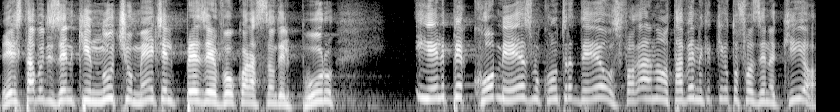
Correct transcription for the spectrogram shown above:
ele estava dizendo que inutilmente ele preservou o coração dele puro, e ele pecou mesmo contra Deus. Falou: Ah, não, está vendo o que, que eu estou fazendo aqui? Ó?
